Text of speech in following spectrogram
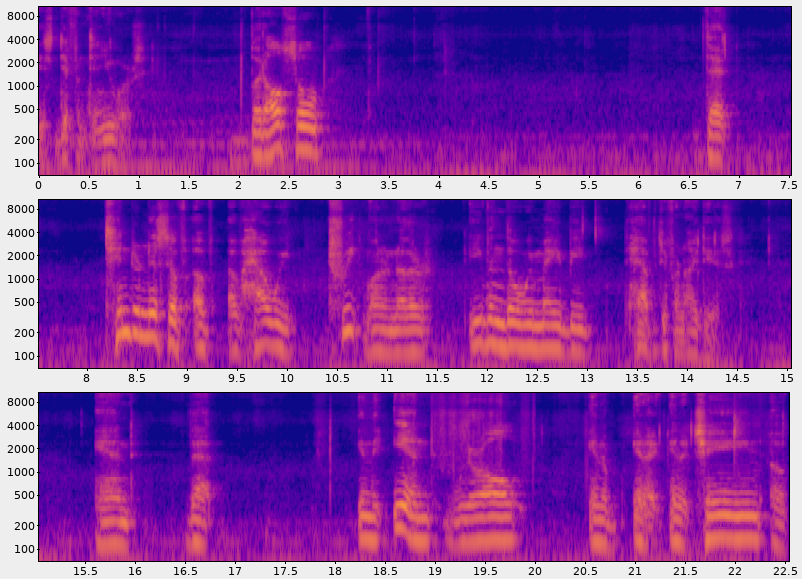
is different than yours. But also that tenderness of, of, of how we treat one another, even though we may be have different ideas. And that in the end, we're all in a in a in a chain of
